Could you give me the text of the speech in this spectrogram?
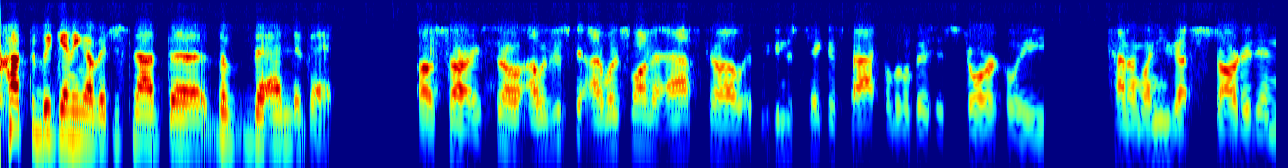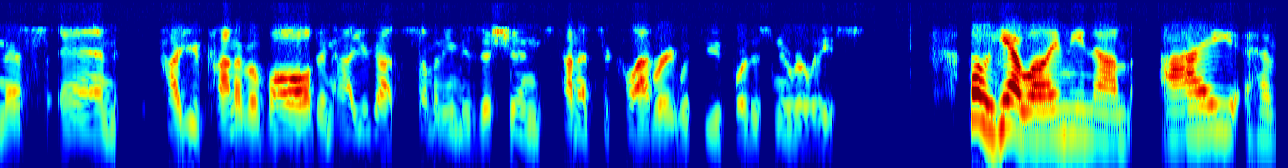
caught the beginning of it, just not the the, the end of it. Oh, sorry. So I was just I just wanted to ask uh, if you can just take us back a little bit historically, kind of when you got started in this and how you kind of evolved and how you got some of the musicians kind of to collaborate with you for this new release. Oh yeah, well I mean, um, I have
